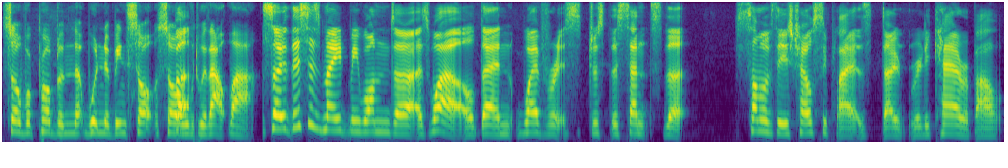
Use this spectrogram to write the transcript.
solve a problem that wouldn't have been sol- solved without that. so this has made me wonder as well then whether it's just the sense that some of these Chelsea players don't really care about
